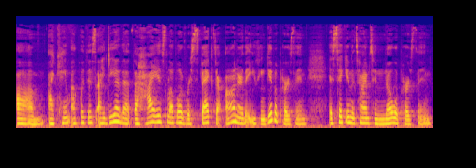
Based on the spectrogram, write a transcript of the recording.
um, I came up with this idea that the highest level of respect or honor that you can give a person is taking the time to know a person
